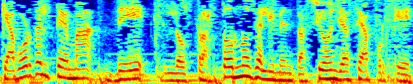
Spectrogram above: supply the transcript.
que aborda el tema de los trastornos de alimentación, ya sea porque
